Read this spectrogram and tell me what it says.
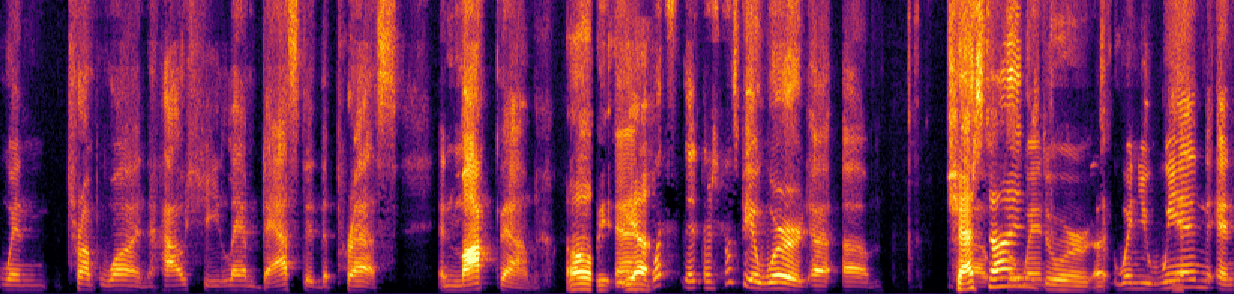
when Trump won, how she lambasted the press and mock them. Oh, and yeah. What's there's supposed to be a word. Uh, um, Chastised uh, when, or uh, when you win yeah. and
